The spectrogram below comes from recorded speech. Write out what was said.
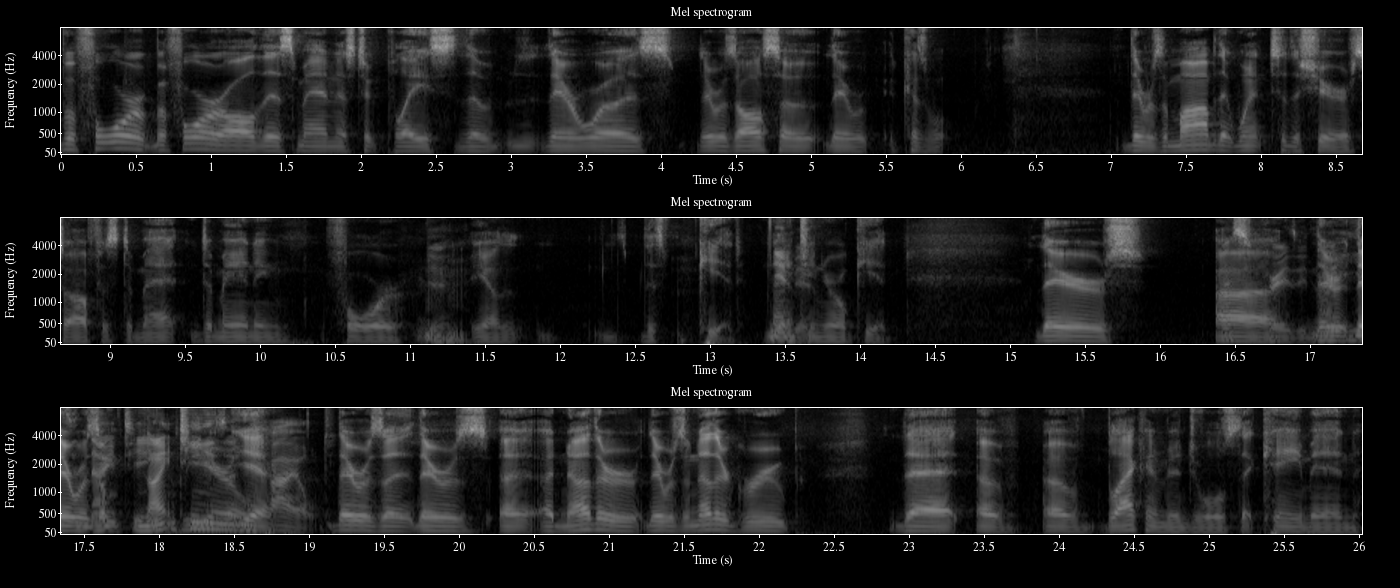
before before all this madness took place the there was there was also there because there was a mob that went to the sheriff's office dema- demanding for you know this kid 19 year old kid there's That's uh, crazy. there He's there was 19, a nineteen-year-old yeah, child. there was a there was a, another there was another group that of of black individuals that came in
